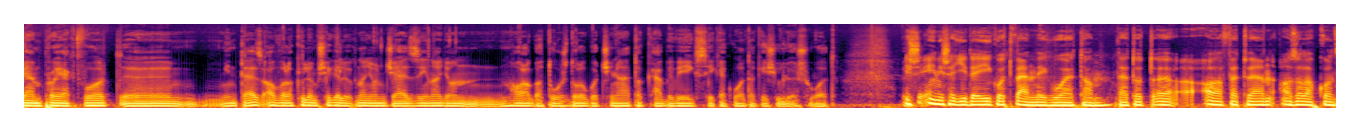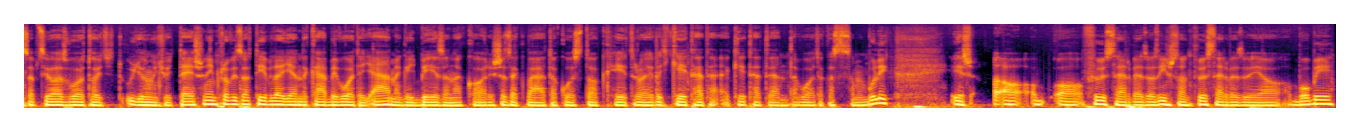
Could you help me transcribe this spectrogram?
jam projekt volt, mint ez, avval a különbséggel ők nagyon jazzy, nagyon hallgatós dolgot csináltak, kb. végszékek voltak és ülős volt. És én is egy ideig ott vendég voltam. Tehát ott ö, alapvetően az alapkoncepció az volt, hogy ugyanúgy, hogy teljesen improvizatív legyen, de kb. volt egy A, meg egy B zenekar, és ezek váltakoztak hétről, vagy két, het, két hetente voltak azt hiszem a bulik, és a, a, főszervező, az instant főszervezője a Bobby,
